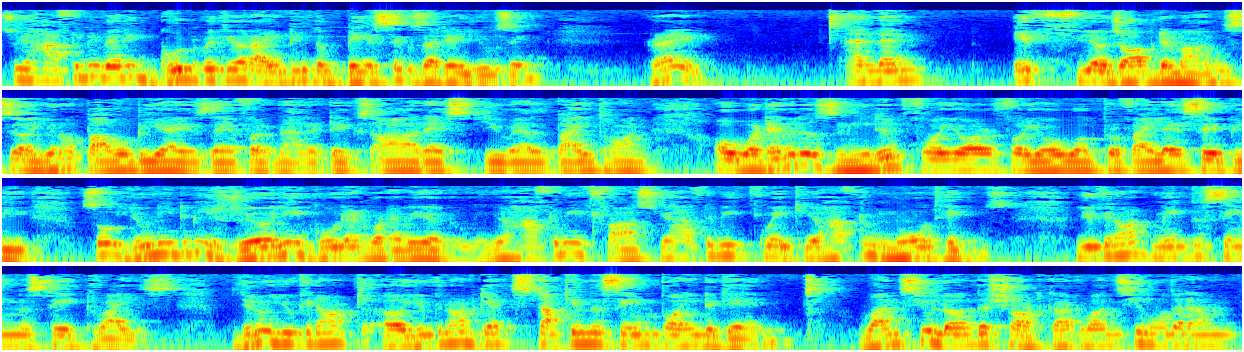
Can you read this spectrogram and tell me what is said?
So you have to be very good with your IT, the basics that you're using, right? And then if your job demands, uh, you know, Power BI is there for analytics, R, SQL, Python, or whatever is needed for your for your work profile, SAP. So you need to be really good at whatever you're doing. You have to be fast. You have to be quick. You have to know things. You cannot make the same mistake twice. You know, you cannot uh, you cannot get stuck in the same point again. Once you learn the shortcut, once you know that I'm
